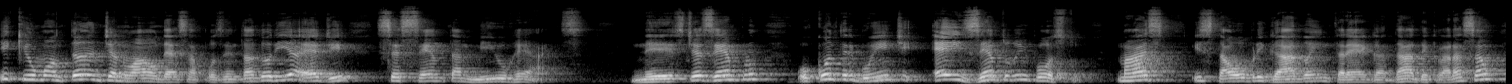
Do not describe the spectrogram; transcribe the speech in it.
e que o montante anual dessa aposentadoria é de 60 mil reais. Neste exemplo, o contribuinte é isento do imposto, mas está obrigado à entrega da declaração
